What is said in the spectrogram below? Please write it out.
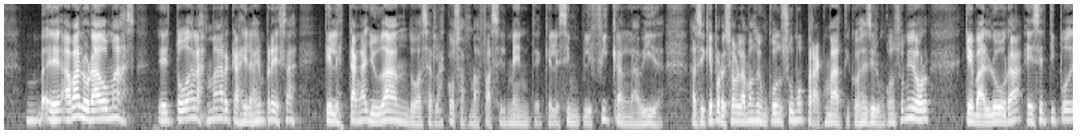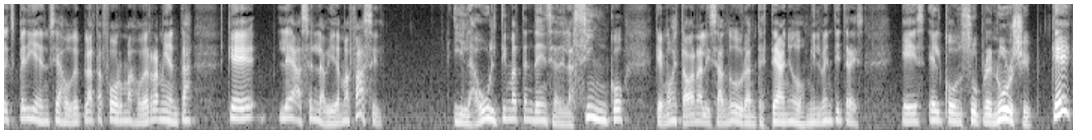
eh, ha valorado más eh, todas las marcas y las empresas que le están ayudando a hacer las cosas más fácilmente, que le simplifican la vida. Así que por eso hablamos de un consumo pragmático, es decir, un consumidor que valora ese tipo de experiencias o de plataformas o de herramientas que le hacen la vida más fácil. Y la última tendencia de las cinco que hemos estado analizando durante este año 2023 es el consupreneurship, que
